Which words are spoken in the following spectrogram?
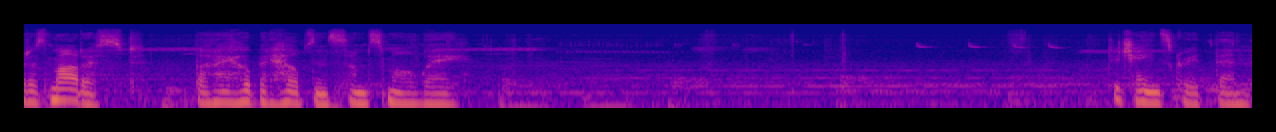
It is modest, but I hope it helps in some small way. To Chainscrape, then.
